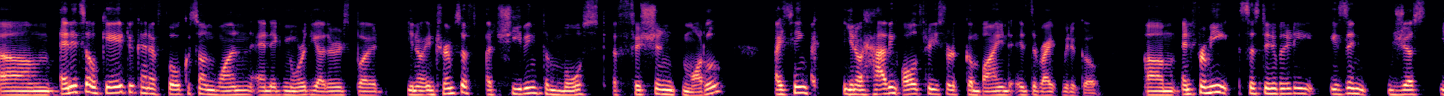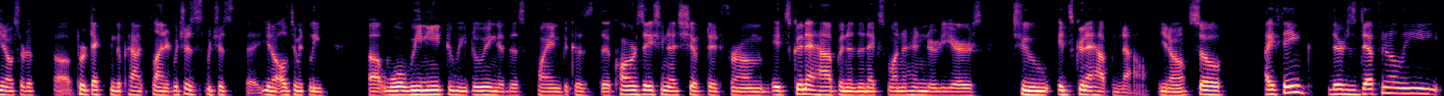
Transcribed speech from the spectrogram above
Um, and it's okay to kind of focus on one and ignore the others, but you know, in terms of achieving the most efficient model, I think you know having all three sort of combined is the right way to go. Um, and for me, sustainability isn't just you know sort of uh, protecting the planet, which is which is uh, you know ultimately uh, what we need to be doing at this point because the conversation has shifted from it's going to happen in the next 100 years to it's going to happen now you know? So i think there's definitely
